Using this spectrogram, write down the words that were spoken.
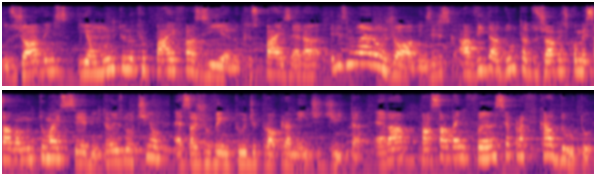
os jovens iam muito no que o pai fazia, no que os pais eram, eles não eram jovens, eles a vida adulta dos jovens começava muito mais cedo, então eles não tinham essa juventude propriamente dita. Era passar da infância pra ficar adulto.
